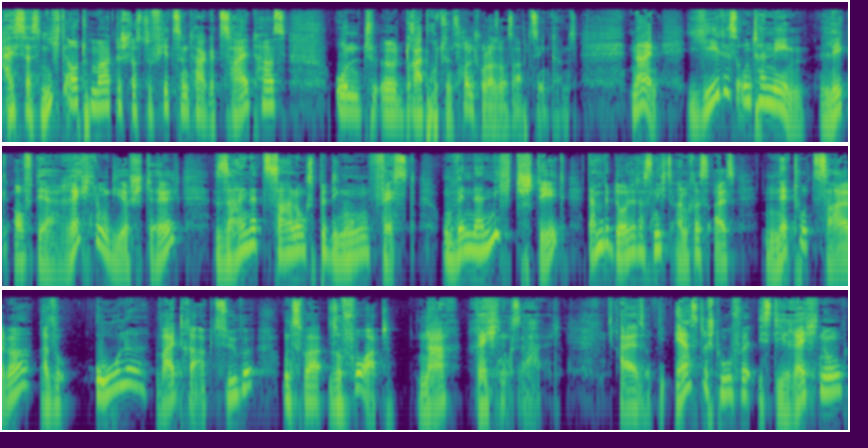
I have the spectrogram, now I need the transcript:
heißt das nicht automatisch, dass du 14 Tage Zeit hast und äh, 3% Konto oder sowas abziehen kannst. Nein, jedes Unternehmen legt auf der Rechnung, die er stellt, seine Zahlungsbedingungen fest. Und wenn da nichts steht, dann bedeutet das nichts anderes als netto zahlbar, also ohne weitere Abzüge und zwar sofort nach Rechnungserhalt. Also die erste Stufe ist die Rechnung,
